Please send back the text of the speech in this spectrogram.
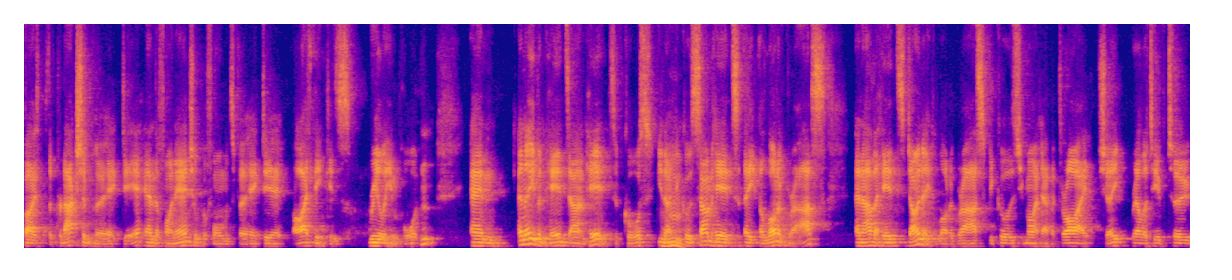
both the production per hectare and the financial performance per hectare, I think is really important. And and even heads aren't heads, of course, you know, mm. because some heads eat a lot of grass and other heads don't eat a lot of grass because you might have a dry sheep relative to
